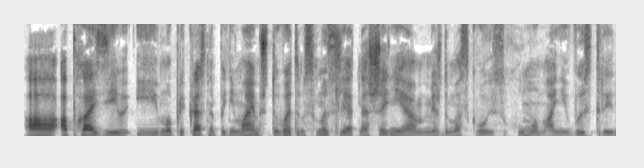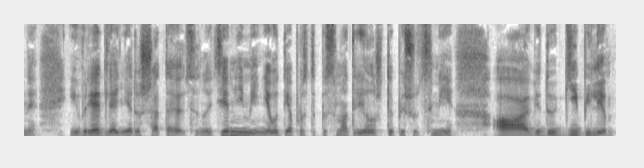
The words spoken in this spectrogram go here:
а, Абхазии, и мы прекрасно понимаем, что в этом смысле отношения между Москвой и Сухумом, они выстроены, и вряд ли они расшатаются. Но тем не менее, мнение. Вот я просто посмотрела, что пишут СМИ о виду гибели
